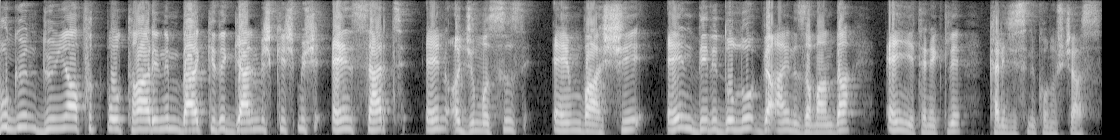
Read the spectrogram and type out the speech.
Bugün dünya futbol tarihinin belki de gelmiş geçmiş en sert, en acımasız, en vahşi, en deli dolu ve aynı zamanda en yetenekli kalecisini konuşacağız.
